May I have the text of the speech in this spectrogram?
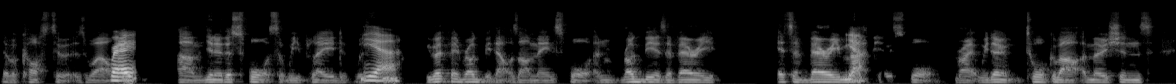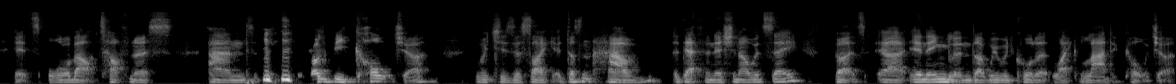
there were costs to it as well. Right. um you know the sports that we played was Yeah. we both played rugby. That was our main sport. And rugby is a very it's a very Yeah. macho sport right? We don't talk about emotions. It's all about toughness. And rugby culture which is just like it doesn't have a definition i would say. But uh, in england uh, we would call it like lad culture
